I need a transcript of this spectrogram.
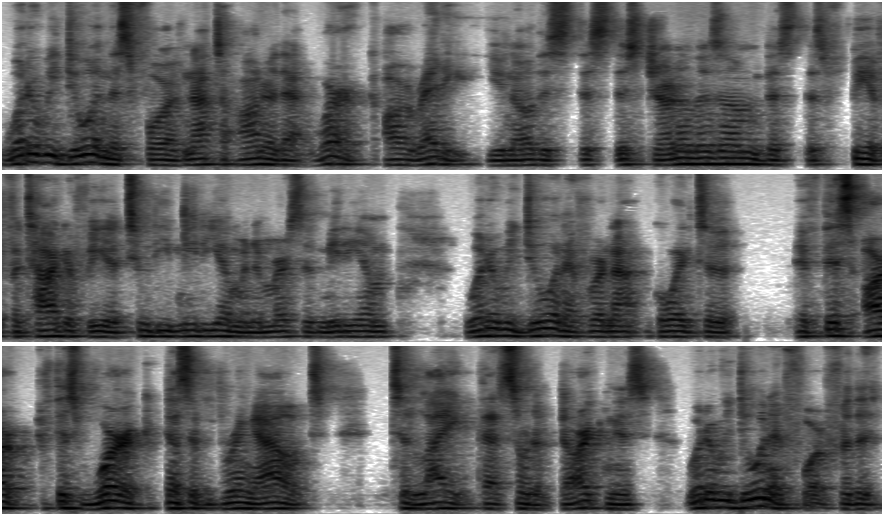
what are we doing this for if not to honor that work already? You know this this this journalism this this be it photography a 2d medium an immersive medium what are we doing if we're not going to if this art if this work doesn't bring out to light that sort of darkness what are we doing it for for the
